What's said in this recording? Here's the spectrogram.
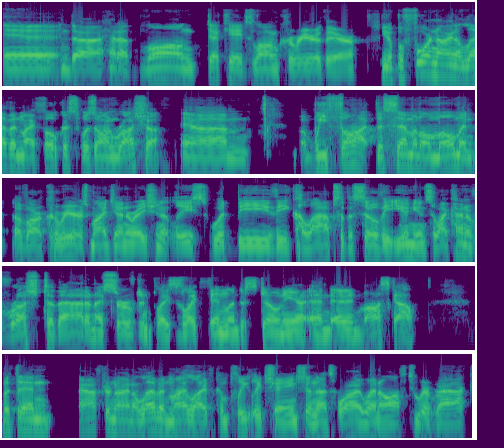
and uh, had a long, decades long career there. You know, before 9 11, my focus was on Russia. Um, we thought the seminal moment of our careers, my generation at least, would be the collapse of the Soviet Union. So I kind of rushed to that and I served in places like Finland, Estonia, and, and in Moscow. But then after 9 11, my life completely changed, and that's why I went off to Iraq.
